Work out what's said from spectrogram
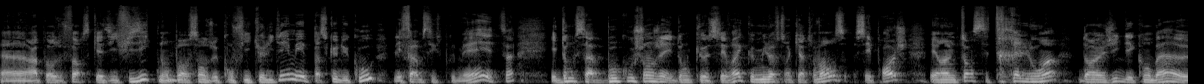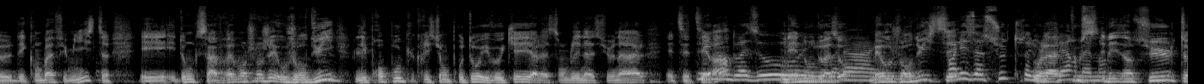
un rapport de force quasi physique, non pas au sens de conflictualité, mais parce que du coup, les femmes s'exprimaient et ça. Et donc, ça a beaucoup changé. Donc, euh, c'est vrai que 1991, c'est proche, et en même temps, c'est très loin dans la logique des combats, euh, des combats féministes. Et, donc, ça a vraiment changé. Aujourd'hui, les propos que Christian Proutot évoquait à l'Assemblée nationale, etc. Les noms d'oiseaux. Les noms d'oiseaux. voilà. Mais aujourd'hui, c'est Enfin, les insultes, ça nous voilà, clair tous même. hein. les insultes,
